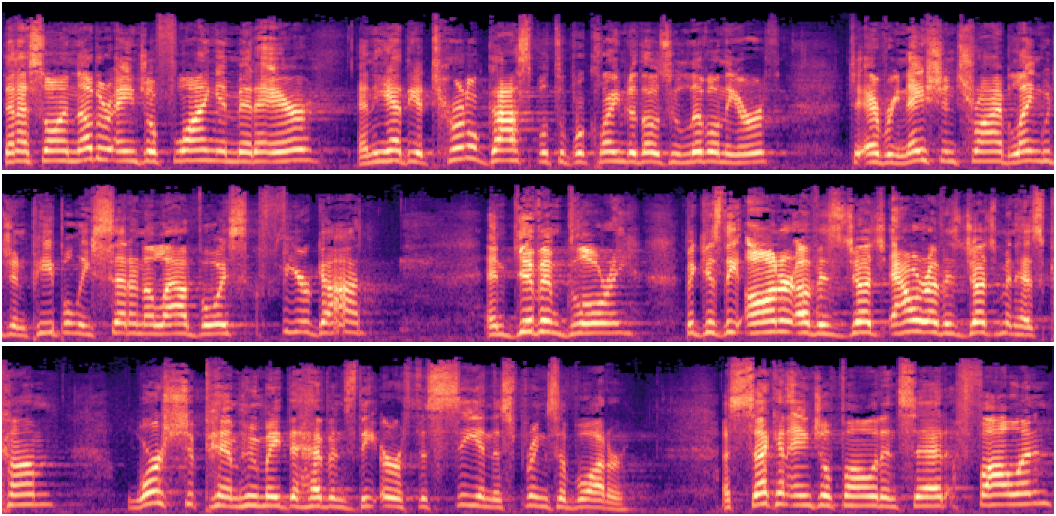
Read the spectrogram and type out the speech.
Then I saw another angel flying in midair, and he had the eternal gospel to proclaim to those who live on the earth to every nation, tribe, language, and people, he said in a loud voice, Fear God and give him glory, because the honor of his judge, hour of his judgment has come. Worship him who made the heavens, the earth, the sea, and the springs of water. A second angel followed and said, Fallen,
